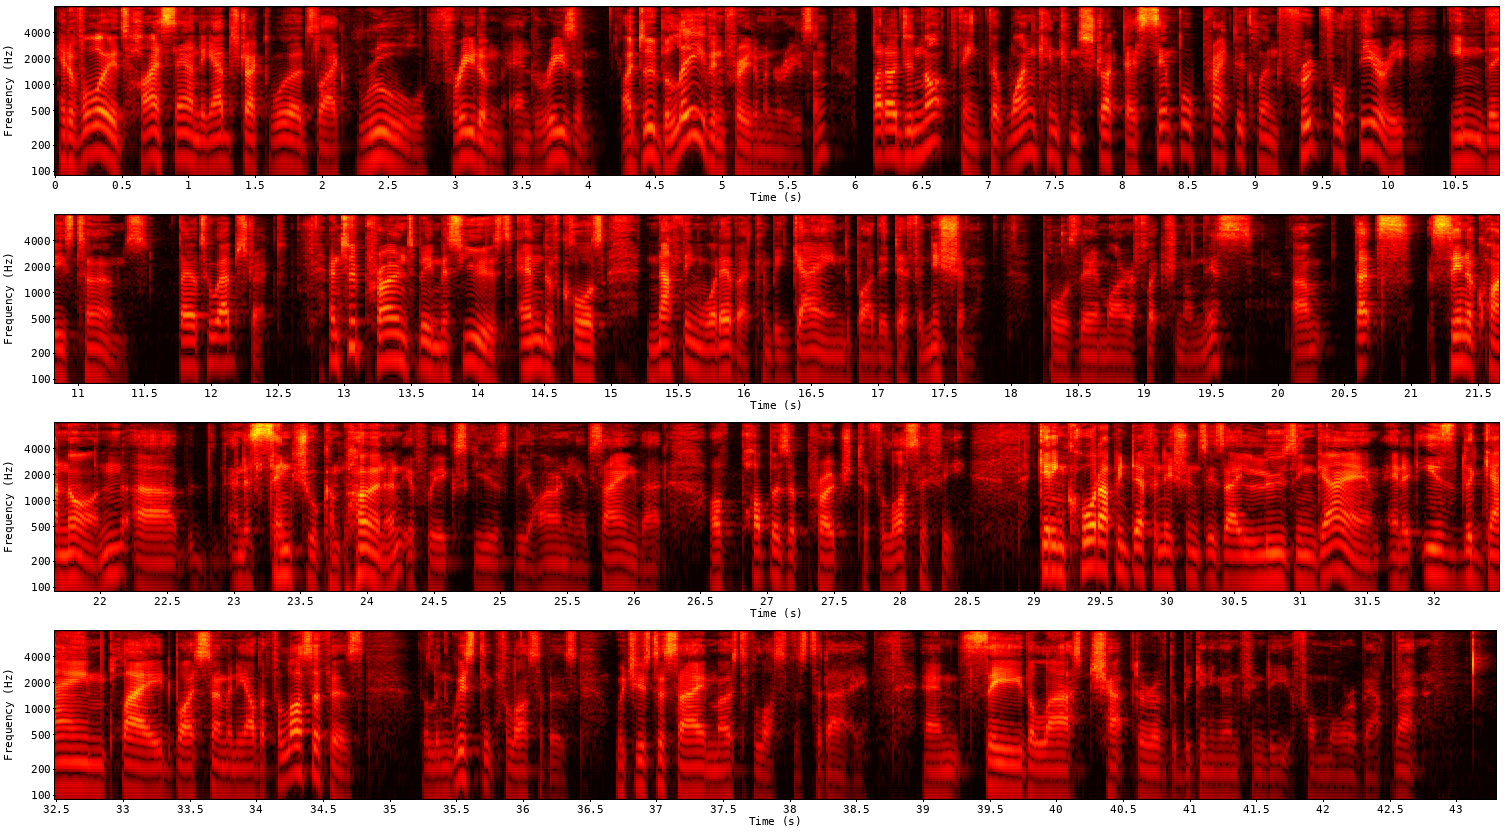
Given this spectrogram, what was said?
It avoids high sounding abstract words like rule, freedom, and reason. I do believe in freedom and reason, but I do not think that one can construct a simple, practical, and fruitful theory in these terms. They are too abstract and too prone to be misused, and of course, nothing whatever can be gained by their definition. Pause there, my reflection on this. Um, that's sine qua non, uh, an essential component, if we excuse the irony of saying that, of Popper's approach to philosophy. Getting caught up in definitions is a losing game, and it is the game played by so many other philosophers, the linguistic philosophers, which is to say, most philosophers today. And see the last chapter of The Beginning of Infinity for more about that.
